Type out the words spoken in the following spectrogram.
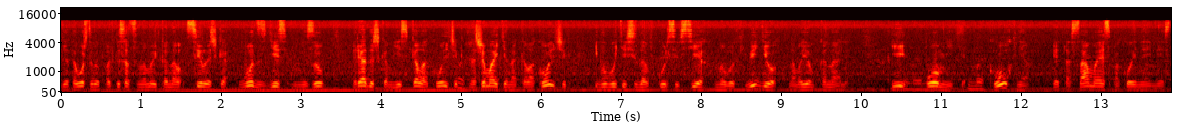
Для того, чтобы подписаться на мой канал, ссылочка вот здесь внизу. Рядышком есть колокольчик. Нажимайте на колокольчик, и вы будете всегда в курсе всех новых видео на моем канале. И помните, кухня – это самое спокойное место.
